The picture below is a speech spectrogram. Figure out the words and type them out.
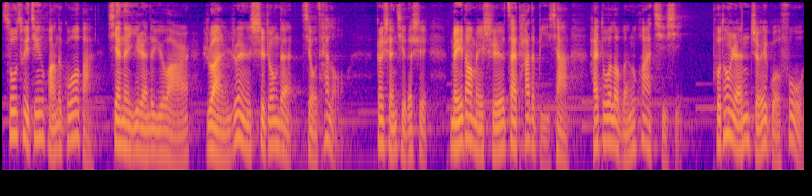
酥脆金黄的锅巴，鲜嫩宜人的鱼丸，软润适中的韭菜篓。更神奇的是，每一道美食在他的笔下还多了文化气息。普通人只为果腹，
